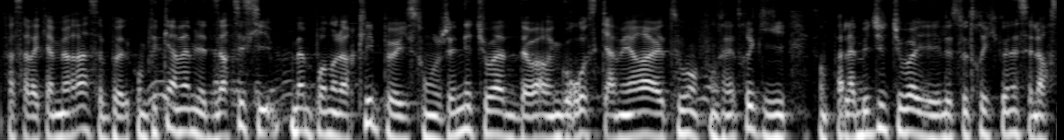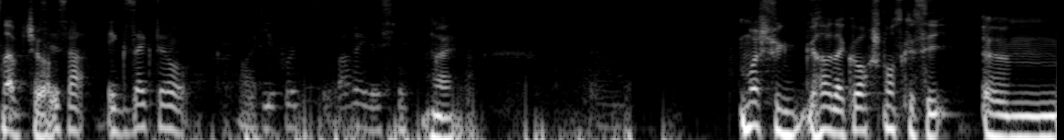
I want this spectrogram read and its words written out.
face à la caméra, ça peut être compliqué. Ouais, même il y a des artistes qui, caméra. même pendant leur clip, euh, ils sont gênés, tu vois, d'avoir une grosse caméra et tout en fonction des trucs. Ils, ils ont pas l'habitude, tu vois. Et le seul truc qu'ils connaissent, c'est leur snap, tu vois. C'est ça, exactement. Avec les photos, c'est pareil aussi. Ouais. Moi, je suis grave d'accord. Je pense que c'est euh,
